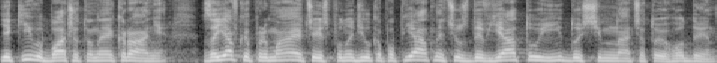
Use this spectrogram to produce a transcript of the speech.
які ви бачите на екрані. Заявки приймаються із понеділка по п'ятницю з 9 і до 17 години.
